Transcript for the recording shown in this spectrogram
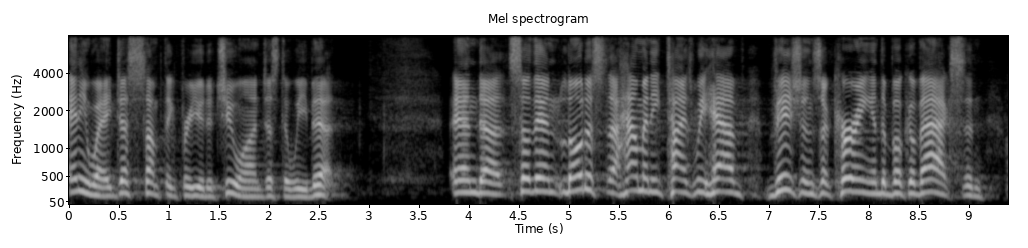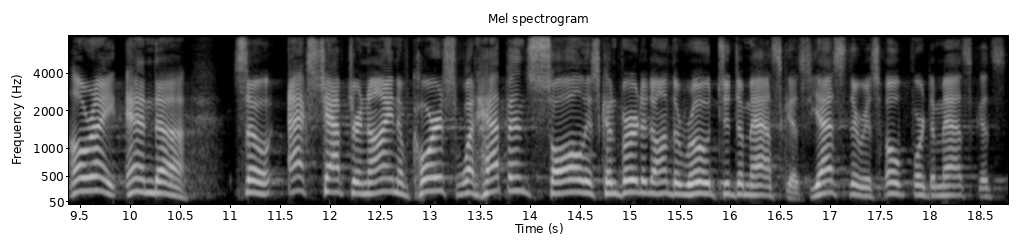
Anyway, just something for you to chew on just a wee bit. And uh, so then notice the, how many times we have visions occurring in the book of Acts. And all right. And uh, so Acts chapter 9, of course, what happens? Saul is converted on the road to Damascus. Yes, there is hope for Damascus.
